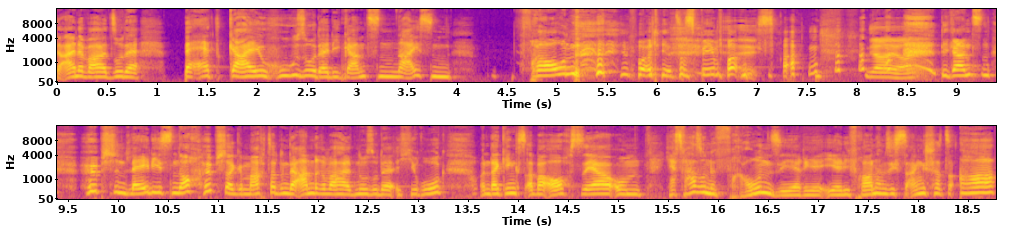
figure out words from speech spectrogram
Der eine war halt so der Bad Guy Huso, der die ganzen nicen Frauen, ich wollte jetzt das B-Wort nicht sagen, ja, ja. die ganzen hübschen Ladies noch hübscher gemacht hat und der andere war halt nur so der Chirurg. Und da ging es aber auch sehr um, ja, es war so eine Frauenserie eher. Die Frauen haben sich so angeschaut, so, ah,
